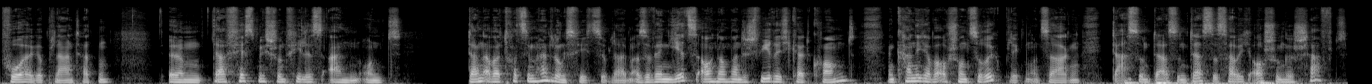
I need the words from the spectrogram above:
vorher geplant hatten ähm, da fässt mich schon vieles an und dann aber trotzdem handlungsfähig zu bleiben. Also wenn jetzt auch nochmal eine Schwierigkeit kommt, dann kann ich aber auch schon zurückblicken und sagen, das und das und das, das habe ich auch schon geschafft.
